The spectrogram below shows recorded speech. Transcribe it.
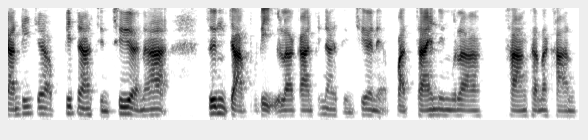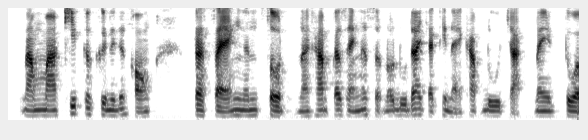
การที่จะพิจารณาสินเชื่อนะฮะซึ่งจากปกติเวลาการพิจารณาสินเชื่อเนี่ยปัจจัยหนึ่งเวลาทางธนาคารนำมาคิดก็คือในเรื่องของ กระแสเงินสดนะครับกระแสเงินสดเราดูได้จากที่ไหนครับ ดูจากในตัว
